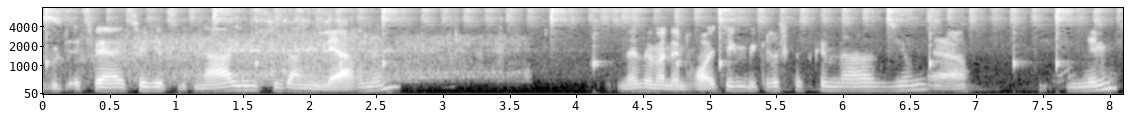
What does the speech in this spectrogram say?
gut, es wäre natürlich jetzt naheliegend zu sagen lernen, ne, wenn man den heutigen Begriff des Gymnasiums Ja. nimmt.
